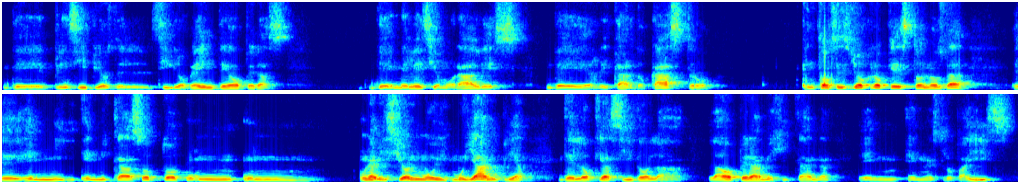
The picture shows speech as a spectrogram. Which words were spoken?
de principios del siglo XX, óperas de Melesio Morales, de Ricardo Castro. Entonces yo creo que esto nos da, eh, en, mi, en, mi, caso, una visión muy, muy amplia de lo que ha sido la, la ópera mexicana en, nuestro país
